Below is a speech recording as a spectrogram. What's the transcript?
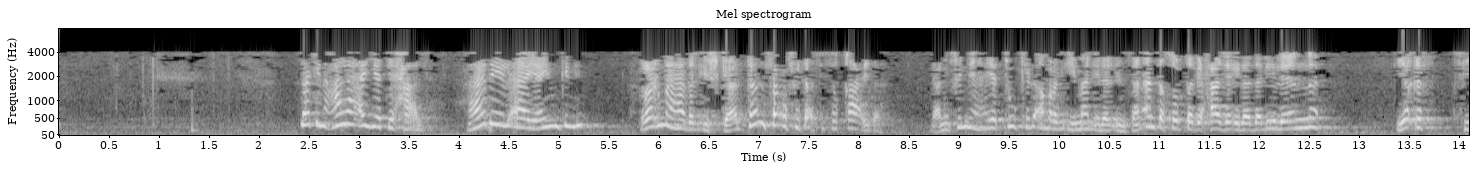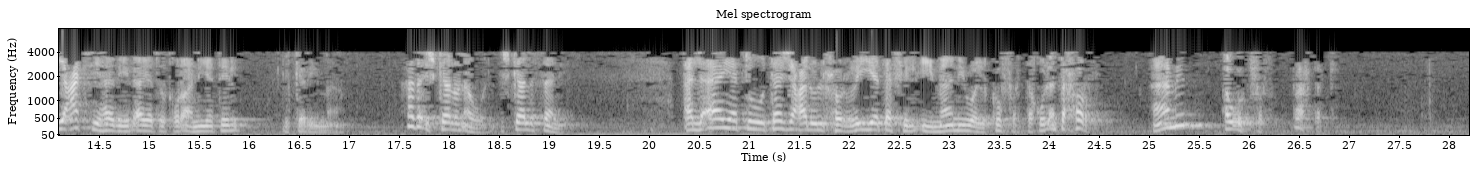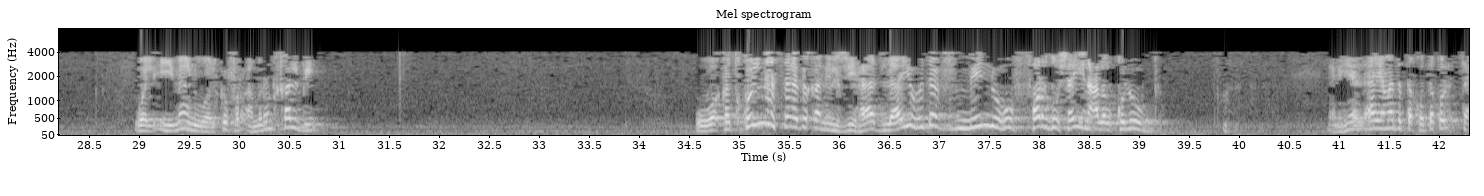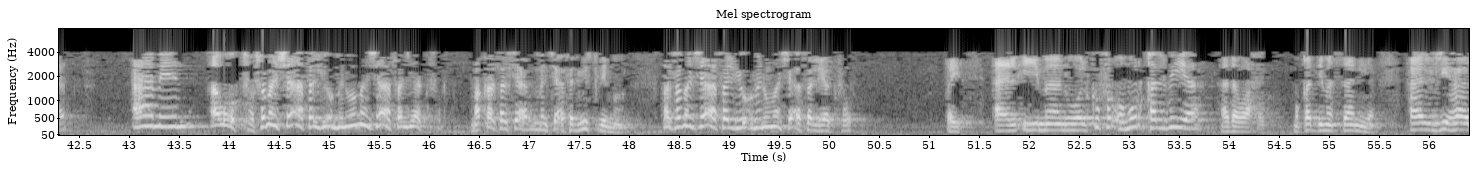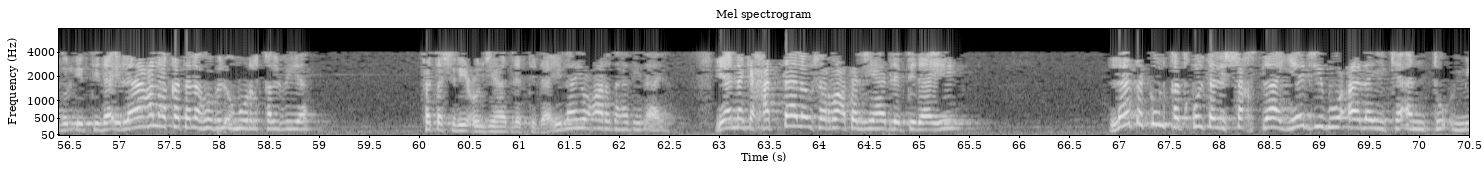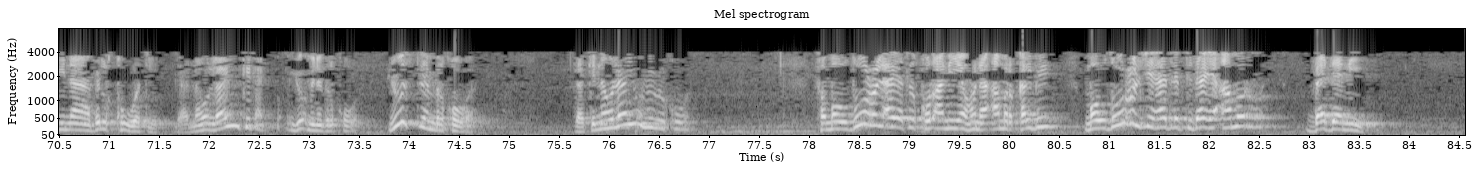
لكن على أي حال هذه الآية يمكن رغم هذا الإشكال تنفع في تأسيس القاعدة. يعني في النهاية توكل أمر الإيمان إلى الإنسان. أنت صرت بحاجة إلى دليل يقف في عكس هذه الآية القرآنية الكريمة. هذا إشكال أول. الإشكال الثاني. الآية تجعل الحرية في الإيمان والكفر. تقول أنت حر آمن أو اكفر راحتك. والإيمان والكفر أمر قلبي. وقد قلنا سابقا الجهاد لا يهدف منه فرض شيء على القلوب. يعني هي الآية ماذا تقول؟ تقول آمن أو اكفر. فمن شاء فليؤمن ومن شاء فليكفر. ما قال من شاء فليسلم. قال فمن شاء فليؤمن ومن شاء فليكفر. طيب الإيمان والكفر أمور قلبية. هذا واحد. مقدمة ثانية. الجهاد الابتدائي لا علاقة له بالأمور القلبية. فتشريع الجهاد الابتدائي لا يعارض هذه الآية. لأنك حتى لو شرعت الجهاد الابتدائي لا تكون قد قلت للشخص لا يجب عليك أن تؤمن بالقوة. لأنه لا يمكن أن يؤمن بالقوة. يسلم بالقوة. لكنه لا يؤمن بالقوة. فموضوع الآية القرآنية هنا أمر قلبي. موضوع الجهاد الابتدائي أمر بدني.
